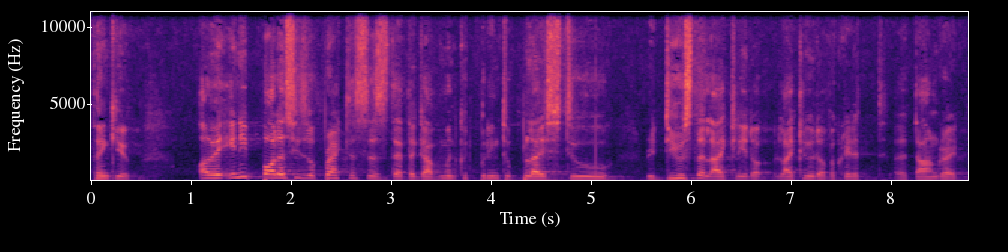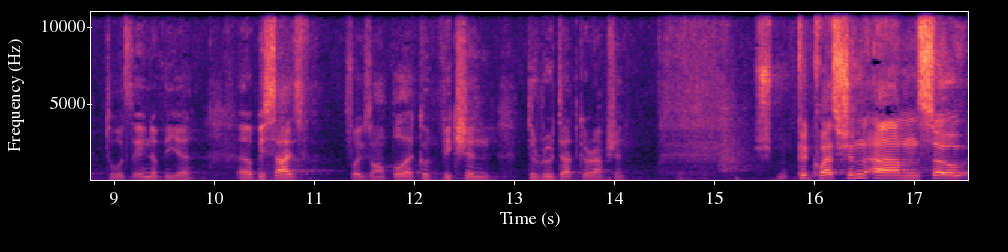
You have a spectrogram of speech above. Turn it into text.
Thank you. Are there any policies or practices that the government could put into place to reduce the likelihood of, likelihood of a credit uh, downgrade towards the end of the year, uh, besides, for example, a conviction to root out corruption? Good question. Um, so,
